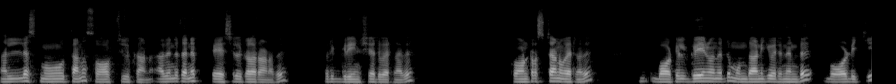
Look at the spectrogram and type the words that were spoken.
നല്ല സ്മൂത്താണ് സോഫ്റ്റ് സിൽക്കാണ് അതിന്റെ തന്നെ പേസ്റ്റൽ കളറാണത് ഒരു ഗ്രീൻ ഷെയ്ഡ് വരുന്നത്. കോൺട്രസ്റ്റ് ആണ് വരുന്നത്. ബോട്ടിൽ ഗ്രീൻ വന്നിട്ട് മുന്താണിക്ക് വരുന്നുണ്ട്. ബോഡിക്ക്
